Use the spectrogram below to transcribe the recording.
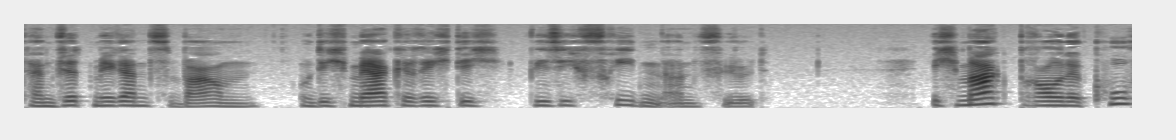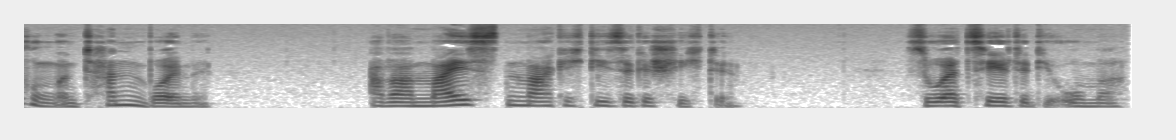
Dann wird mir ganz warm und ich merke richtig, wie sich Frieden anfühlt. Ich mag braune Kuchen und Tannenbäume, aber am meisten mag ich diese Geschichte. So erzählte die Oma.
